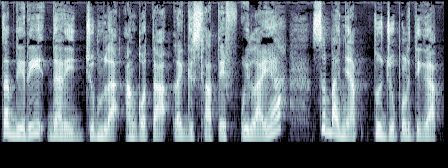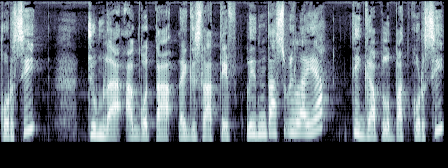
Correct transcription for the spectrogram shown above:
terdiri dari jumlah anggota legislatif wilayah sebanyak 73 kursi, jumlah anggota legislatif lintas wilayah 34 kursi,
